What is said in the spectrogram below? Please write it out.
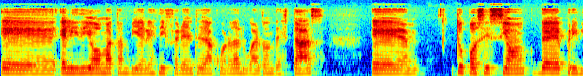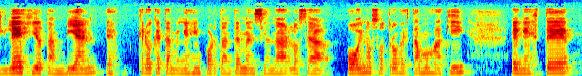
Eh, el idioma también es diferente de acuerdo al lugar donde estás. Eh, tu posición de privilegio también, creo que también es importante mencionarlo. O sea, hoy nosotros estamos aquí en este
